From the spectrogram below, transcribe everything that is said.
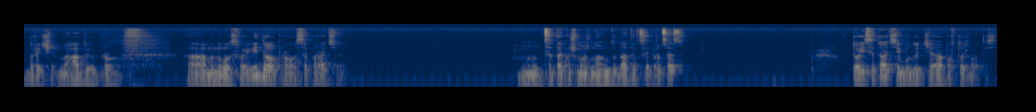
До речі, нагадую про е, минуле своє відео про сепарацію. Це також можна додати в цей процес. То і ситуації будуть е, повторюватись.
